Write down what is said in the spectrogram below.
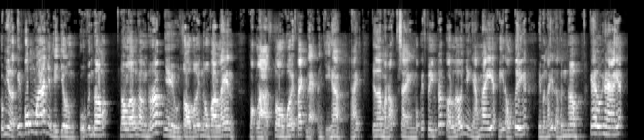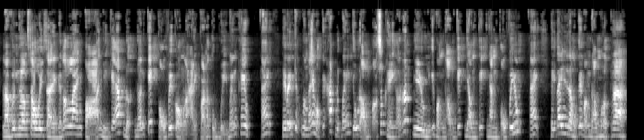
cũng như là cái vốn hóa trên thị trường của Vinhome á nó lớn hơn rất nhiều so với Novaland hoặc là so với phát đạt anh chị ha. Đấy cho nên mà nó sàn một cái phiên rất là lớn như ngày hôm nay á, thì đầu tiên á, thì mình thấy là Vinhome. Cái thứ hai á, là Vinhome sau khi sàn thì nó lan tỏa những cái áp lực đến các cổ phiếu còn lại và nó cũng bị bán theo đấy, thì bản chất mình thấy một cái áp lực bán chủ động xuất hiện ở rất nhiều những cái vận động các dòng, các ngành cổ phiếu. Đấy, thì đây là một cái vận động thật ra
